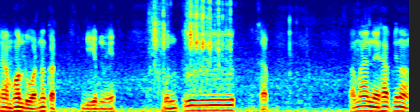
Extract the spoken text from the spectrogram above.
งามเขาหลวนแล้วก็บีมนี้หมุนปื๊ดครับ ประมาณนี้ครับพี่น้อง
